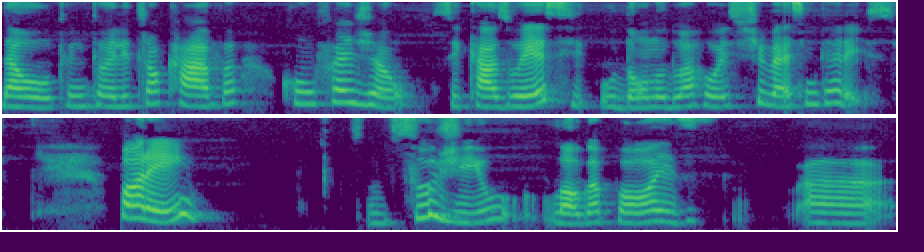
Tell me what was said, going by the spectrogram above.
da outra, então ele trocava com o feijão, se caso esse, o dono do arroz, tivesse interesse. Porém, surgiu logo após, uh,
